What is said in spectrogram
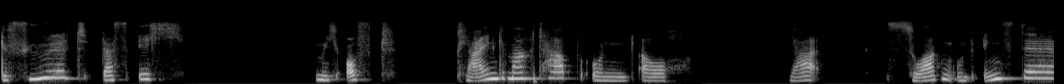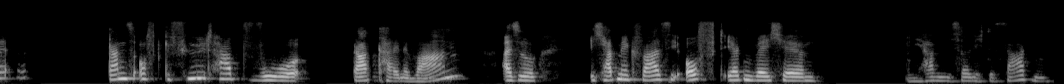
gefühlt, dass ich mich oft klein gemacht habe und auch ja Sorgen und Ängste ganz oft gefühlt habe, wo gar keine waren. Also ich habe mir quasi oft irgendwelche, ja, wie soll ich das sagen?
